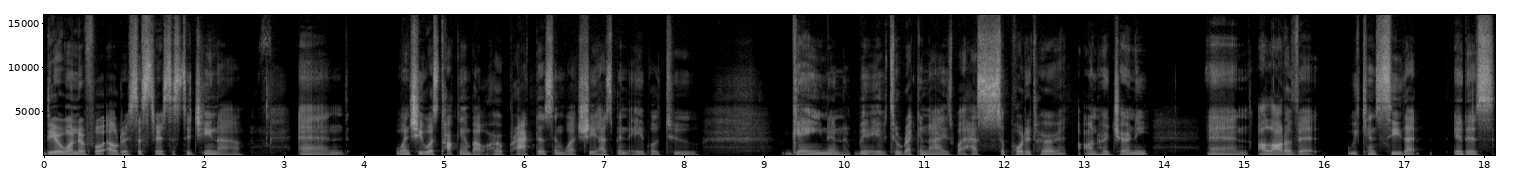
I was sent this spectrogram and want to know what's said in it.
dear, wonderful elder sister, Sister Jina. And when she was talking about her practice and what she has been able to gain and being able to recognize what has supported her on her journey. And a lot of it, we can see that it is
